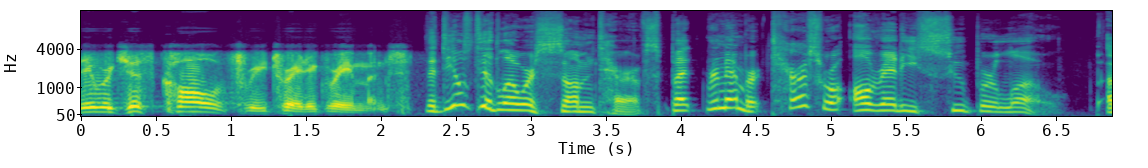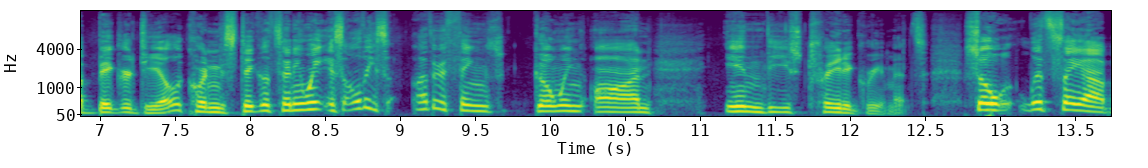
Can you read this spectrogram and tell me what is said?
They were just called free trade agreements. The deals did lower some tariffs, but remember, tariffs were already super low. A bigger deal, according to Stiglitz anyway, is all these other things going on in these trade agreements. So let's say a,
